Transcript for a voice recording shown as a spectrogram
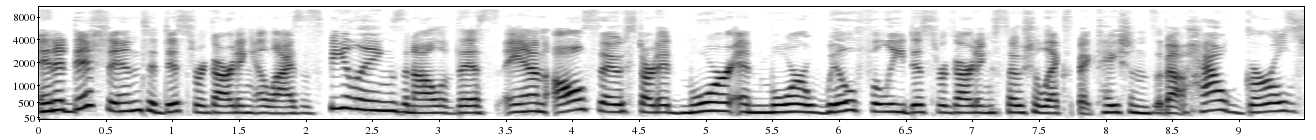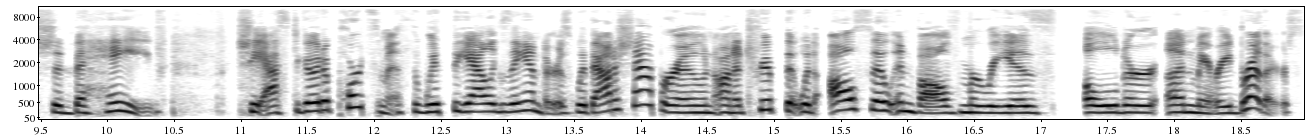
In addition to disregarding Eliza's feelings and all of this, Anne also started more and more willfully disregarding social expectations about how girls should behave. She asked to go to Portsmouth with the Alexanders without a chaperone on a trip that would also involve Maria's older unmarried brothers.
